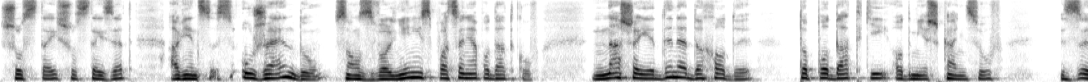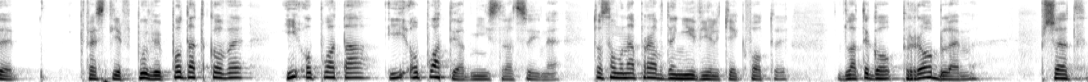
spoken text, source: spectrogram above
6, 6Z, a więc z urzędu są zwolnieni z płacenia podatków. Nasze jedyne dochody to podatki od mieszkańców z kwestie wpływy podatkowe i, opłata, i opłaty administracyjne. To są naprawdę niewielkie kwoty. Dlatego problem przed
